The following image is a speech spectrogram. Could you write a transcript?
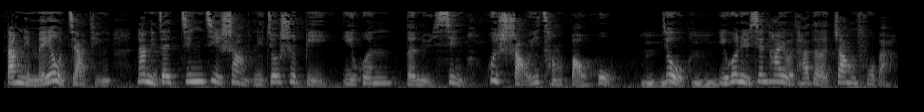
当你没有家庭，那你在经济上你就是比已婚的女性会少一层保护。嗯就已婚女性她有她的丈夫吧，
